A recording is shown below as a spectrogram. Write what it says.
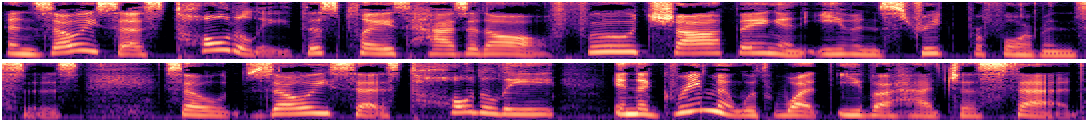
And Zoe says, totally, this place has it all food, shopping, and even street performances. So Zoe says, totally in agreement with what Eva had just said.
